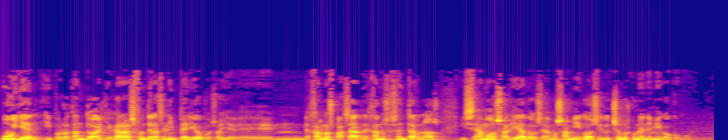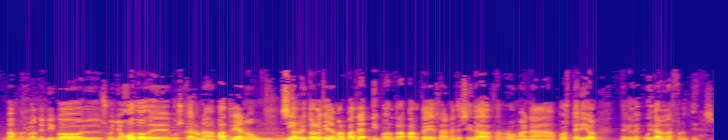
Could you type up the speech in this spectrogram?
huyen y por lo tanto, al llegar a las fronteras del imperio, pues oye, eh, dejarnos pasar, dejarnos asentarnos y seamos aliados, seamos amigos y luchemos con un enemigo común. Vamos, lo típico, el sueño godo de buscar una patria, ¿no? Un, Sí. territorio que llamar patria y por otra parte esa necesidad romana posterior de que le cuidaran las fronteras.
